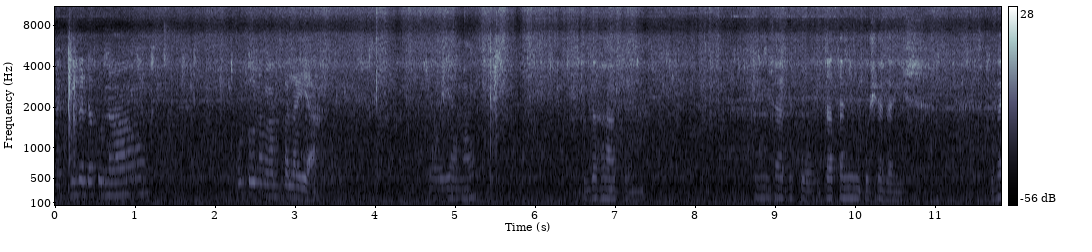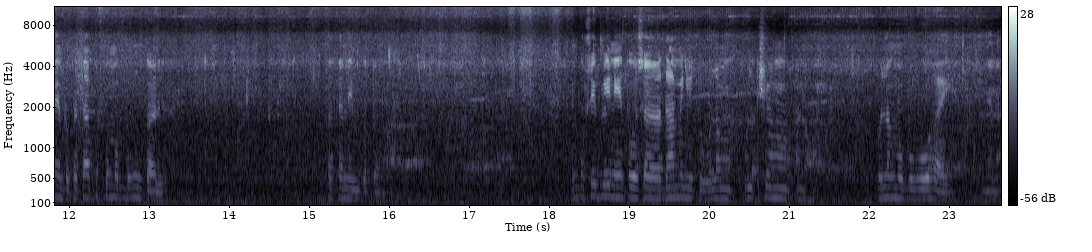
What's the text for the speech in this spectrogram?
Nagbilad ako ng buto ng ampalaya. So, ayan o. Pagkahapon. Yung sabi ko, itatanim ko siya guys. So, ngayon, pagkatapos ko magbungkal, tatanim ko to. Yung posible nito, sa dami nito, walang, wala siyang, ano, walang mabubuhay. Ayan.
